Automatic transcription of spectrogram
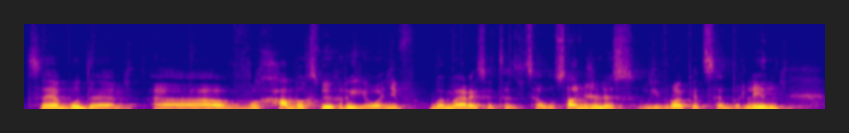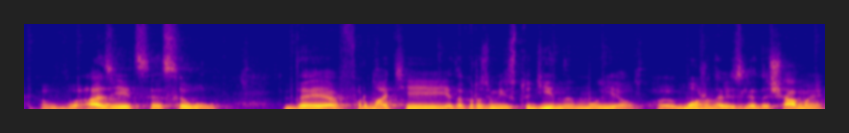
Це буде е, в хабах своїх регіонів. В Америці це, це Лос-Анджелес, в Європі це Берлін, в Азії це Сеул, де в форматі, я так розумію, студійному є, е, можна навіть з глядачами.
